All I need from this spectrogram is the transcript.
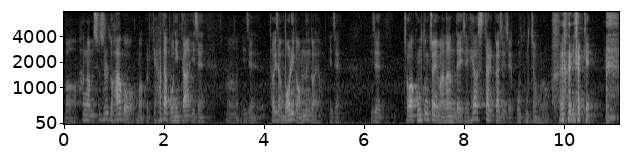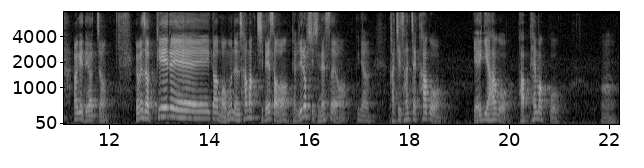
뭐 항암 수술도 하고 뭐 그렇게 하다 보니까 이제 어, 이제 더 이상 머리가 없는 거예요. 이제 이제 저와 공통점이 많았는데 이제 헤어스타일까지 이제 공통점으로 이렇게 하게 되었죠. 그러면서 피에르가 머무는 사막 집에서 별일 없이 지냈어요. 그냥 같이 산책하고 얘기하고 밥 해먹고 어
